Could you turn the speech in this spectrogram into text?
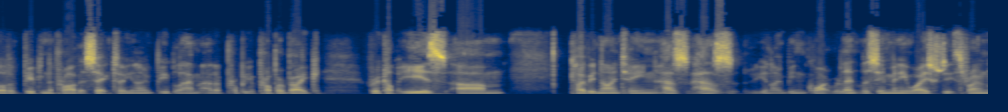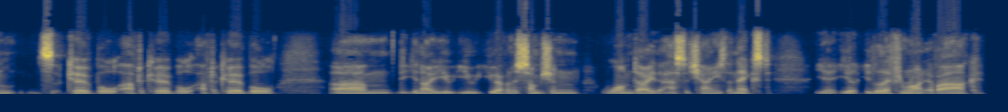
a lot of people in the private sector. You know, people haven't had a proper a proper break for a couple of years. Um, COVID nineteen has has you know been quite relentless in many ways because it's thrown curveball after curveball after curveball. Um, you know, you, you you have an assumption one day that has to change the next. You, you're, you're left and right of arc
